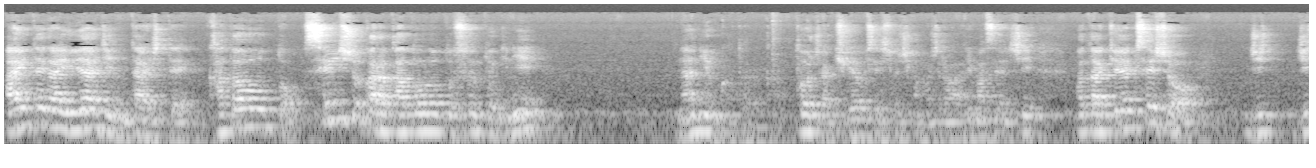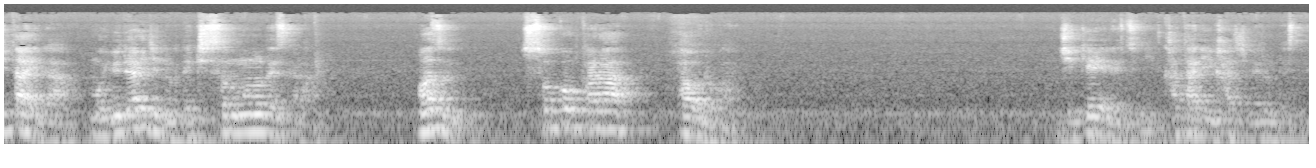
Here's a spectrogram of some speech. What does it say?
相手がユダヤ人に対して語ろうと聖書から語ろうとするときに何を語るか。当時は旧約聖書しかもちろんありませんしまた旧約聖書自自体がもうユダヤ人の歴史そのものですからまずそこからパウロは時系列に語り始めるんですね。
